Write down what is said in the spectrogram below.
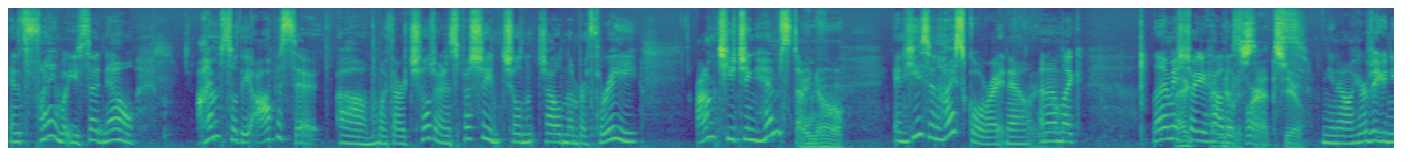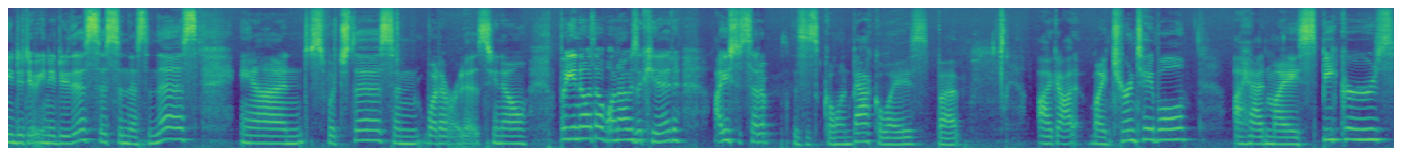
and it's funny what you said now. I'm so the opposite um, with our children, especially child, child number three. I'm teaching him stuff I know. and he's in high school right now. And I'm like, let me I- show you I how this noticed that works. You know, here's what you need to do. You need to do this, this, and this, and this, and switch this, and whatever it is. You know, but you know what? That when I was a kid, I used to set up. This is going back a ways, but I got my turntable. I had my speakers.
